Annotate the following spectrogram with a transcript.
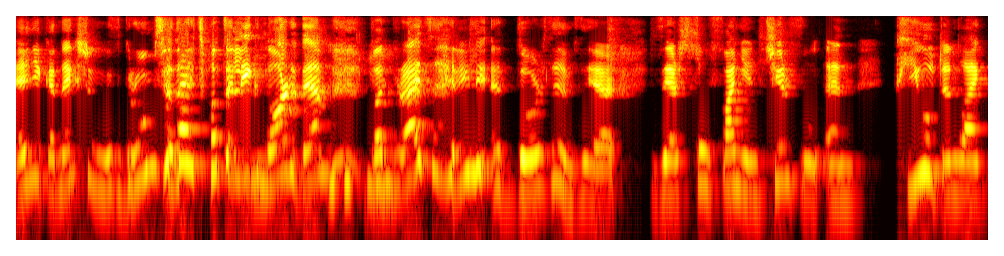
any connection with grooms, and I totally ignore them. But brides, I really adore them. They're they're so funny and cheerful and cute and like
